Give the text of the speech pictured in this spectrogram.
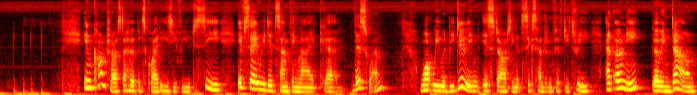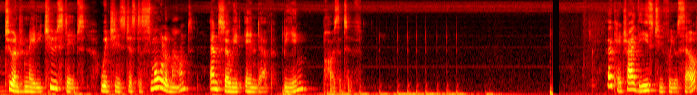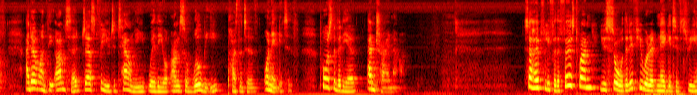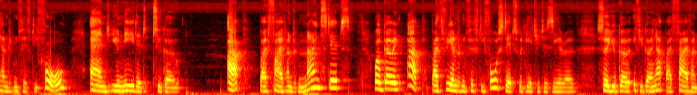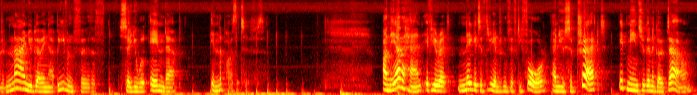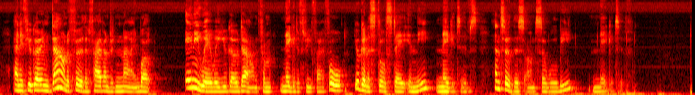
In contrast, I hope it's quite easy for you to see, if say we did something like uh, this one, what we would be doing is starting at 653 and only going down 282 steps, which is just a small amount, and so we'd end up being positive. Okay, try these two for yourself. I don't want the answer, just for you to tell me whether your answer will be positive or negative. Pause the video and try now. So hopefully for the first one, you saw that if you were at negative 354 and you needed to go up by 509 steps, well, going up by 354 steps would get you to zero. So you go, if you're going up by 509, you're going up even further so you will end up in the positives. On the other hand, if you're at negative 354 and you subtract, it means you're going to go down. And if you're going down a further 509, well, anywhere where you go down from negative 354, you're going to still stay in the negatives. And so this answer will be negative.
